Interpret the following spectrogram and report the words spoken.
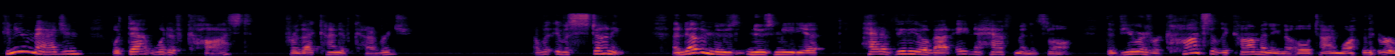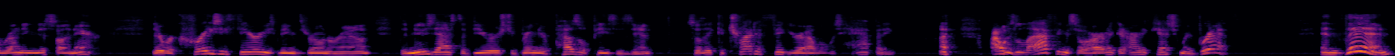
Can you imagine what that would have cost for that kind of coverage? It was stunning. Another news, news media had a video about eight and a half minutes long. The viewers were constantly commenting the whole time while they were running this on air. There were crazy theories being thrown around. The news asked the viewers to bring their puzzle pieces in so they could try to figure out what was happening. I was laughing so hard I could hardly catch my breath. And then,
